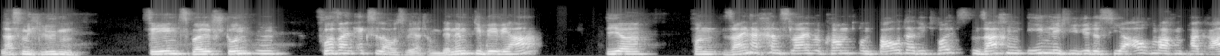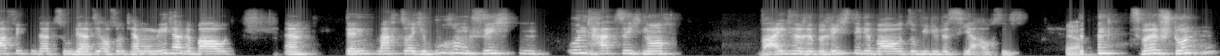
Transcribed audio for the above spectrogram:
lass mich lügen, 10, 12 Stunden vor seinen Excel-Auswertungen. Der nimmt die BWA, die er von seiner Kanzlei bekommt und baut da die tollsten Sachen, ähnlich wie wir das hier auch machen, ein paar Grafiken dazu. Der hat sich auch so ein Thermometer gebaut, ähm, denn macht solche Buchungssichten und hat sich noch weitere Berichte gebaut, so wie du das hier auch siehst. Ja. Das sind zwölf Stunden.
